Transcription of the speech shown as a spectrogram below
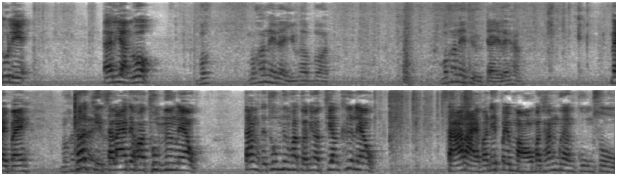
ูริได้หรือยังลูกบ่บ่ข้างในใดอยู่ครับบอสบ่ข้างในถือใจเลยครับได้ไปบ่ข้างเธในอกินสลายแต่หอดทุ่มหนึ่งแล้ว ตั้งแต่ทุ่มหนึ่งหอดตอนนี้หอดเที่ยงขึ้นแล้ว สาหร่ายวันนี้ไปเหมามาทั้งเมืองกรุงโซล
